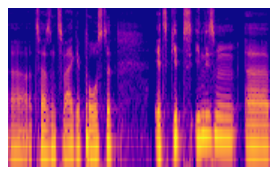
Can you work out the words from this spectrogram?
äh, 2002 gepostet. Jetzt gibt es in diesem äh,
